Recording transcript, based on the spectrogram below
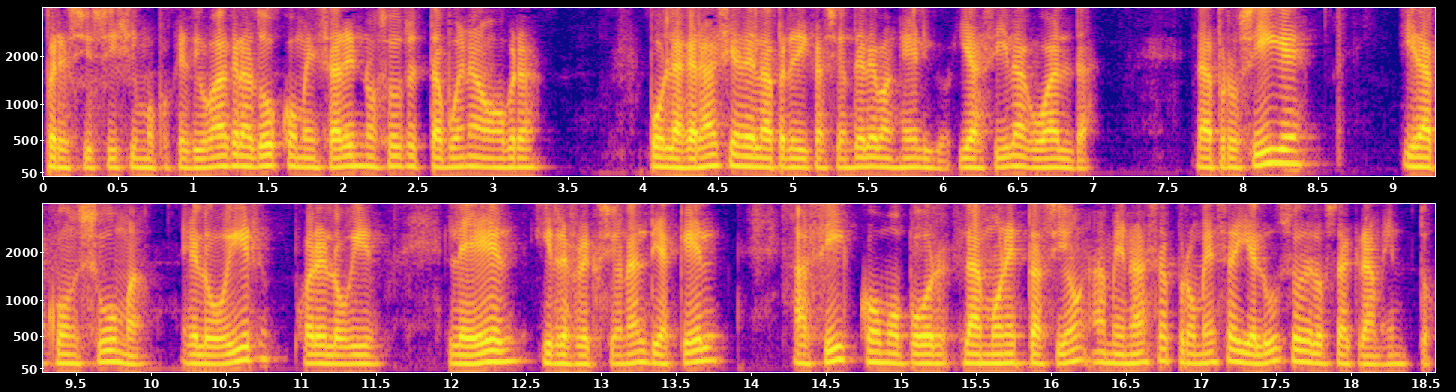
preciosísimo, porque Dios agradó comenzar en nosotros esta buena obra por la gracia de la predicación del Evangelio, y así la guarda, la prosigue y la consuma, el oír por el oír, leer y reflexionar de aquel, así como por la amonestación, amenaza, promesa y el uso de los sacramentos.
